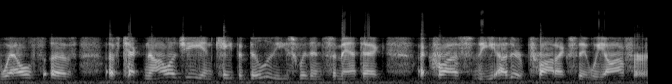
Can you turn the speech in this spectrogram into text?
wealth of, of technology and capabilities within Symantec across the other products that we offer.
